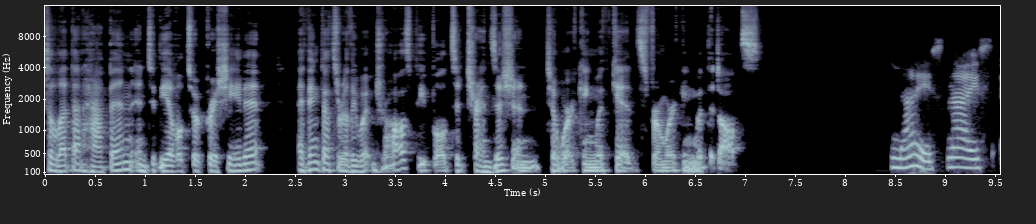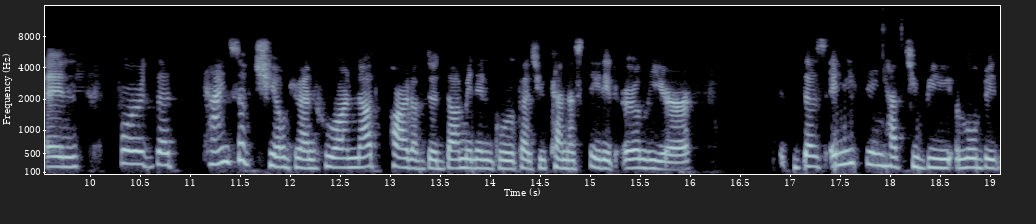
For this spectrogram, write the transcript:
to let that happen and to be able to appreciate it I think that's really what draws people to transition to working with kids from working with adults. Nice, nice. And for the kinds of children who are not part of the dominant group, as you kind of stated earlier, does anything have to be a little bit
